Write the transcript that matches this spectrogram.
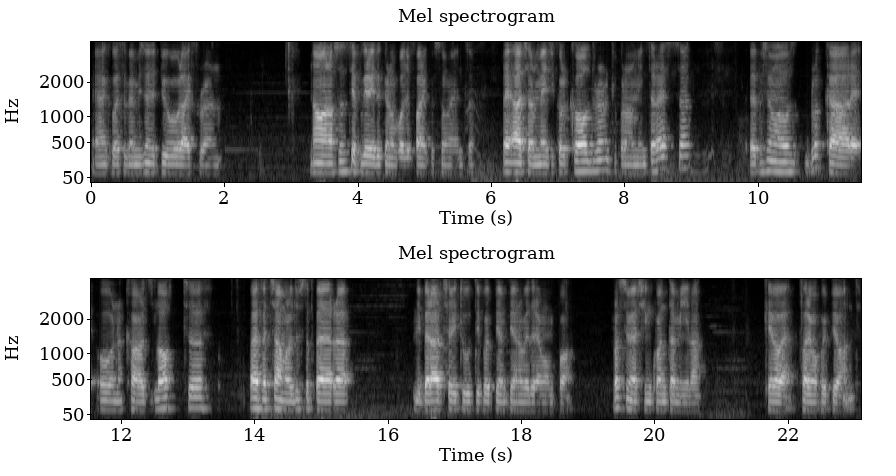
E anche questa abbiamo bisogno di più Life Run. No, no, sono tutti upgrade che non voglio fare in questo momento. Lei ah, c'è il Magical Cauldron che però non mi interessa. Eh, possiamo bloccare un card slot. Vabbè, facciamolo giusto per liberarceli tutti, poi pian piano vedremo un po'. Prossimo è a 50.000 che vabbè faremo poi più avanti.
